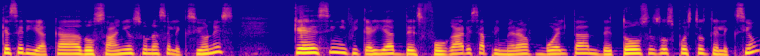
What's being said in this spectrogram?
qué sería, cada dos años unas elecciones? ¿Qué significaría desfogar esa primera vuelta de todos esos puestos de elección?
